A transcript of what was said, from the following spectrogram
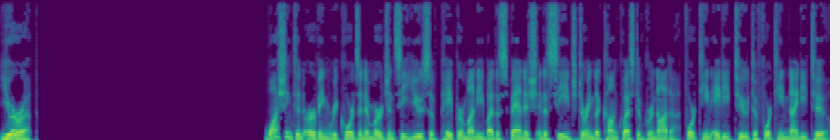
Europe Washington Irving records an emergency use of paper money by the Spanish in a siege during the conquest of Granada 1482 -1492.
